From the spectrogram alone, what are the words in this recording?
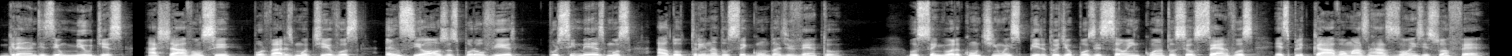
grandes e humildes, achavam-se, por vários motivos, ansiosos por ouvir, por si mesmos, a doutrina do segundo advento o Senhor continha um espírito de oposição enquanto seus servos explicavam as razões de sua fé.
